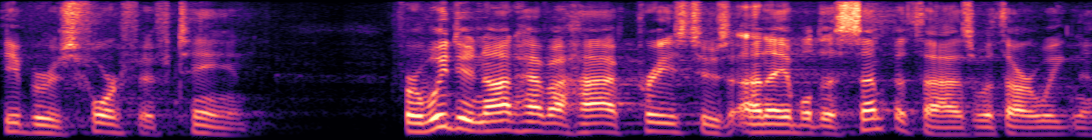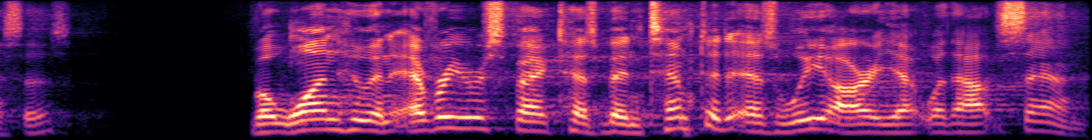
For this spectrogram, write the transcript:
Hebrews 4:15 For we do not have a high priest who's unable to sympathize with our weaknesses, but one who in every respect has been tempted as we are yet without sin.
